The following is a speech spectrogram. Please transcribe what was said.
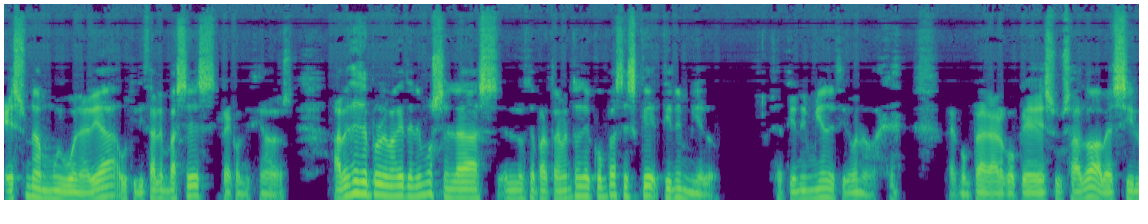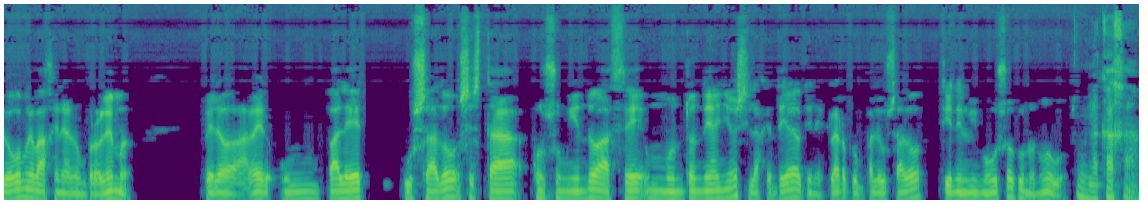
es una muy buena idea utilizar envases recondicionados. A veces el problema que tenemos en, las, en los departamentos de compras es que tienen miedo. O sea, tienen miedo de decir, bueno, voy a comprar algo que es usado a ver si luego me va a generar un problema. Pero, a ver, un palet usado se está consumiendo hace un montón de años y la gente ya lo tiene claro que un palé usado tiene el mismo uso que uno nuevo. Una caja.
